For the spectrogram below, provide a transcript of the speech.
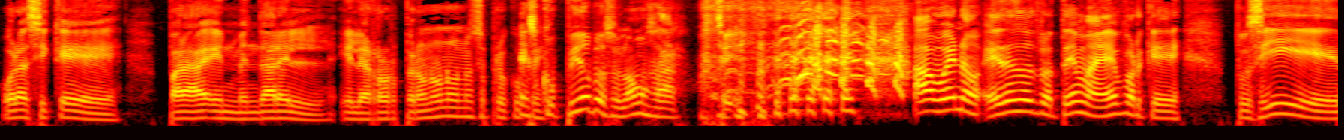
ahora sí que para enmendar el, el, error. Pero no, no, no se preocupe. Escupido, pero se lo vamos a dar. Sí. ah, bueno, ese es otro tema, ¿eh? Porque, pues sí.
